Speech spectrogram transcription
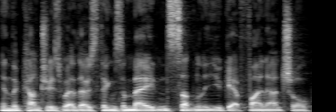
in the countries where those things are made, and suddenly you get financial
